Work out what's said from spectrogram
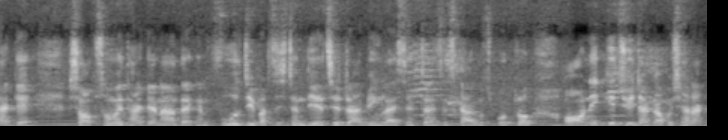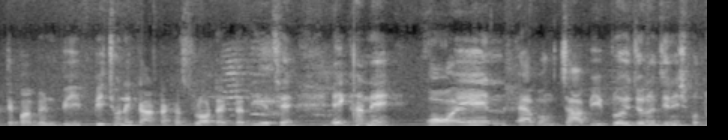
থাকে, সব সময় থাকে না। দেখেন ফুল জিপার সিস্টেম দিয়েছে ড্রাইভিং লাইসেন্স টাইসেন্স কাগজপত্র, অনেক কিছুই টাকা পয়সা রাখতে পারবেন। পিছনে কার্ড রাখার স্লট একটা দিয়েছে। এখানে কয়েন এবং চাবি, প্রয়োজনীয় জিনিসপত্র,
